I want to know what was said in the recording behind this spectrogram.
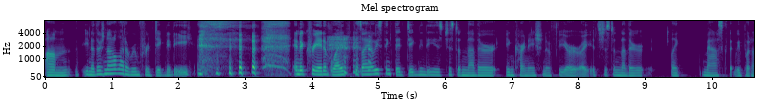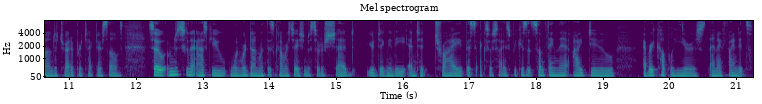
um, you know, there's not a lot of room for dignity in a creative life because I always think that dignity is just another incarnation of fear, right? It's just another like mask that we put on to try to protect ourselves. So I'm just going to ask you when we're done with this conversation to sort of shed your dignity and to try this exercise because it's something that I do every couple years and I find it's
